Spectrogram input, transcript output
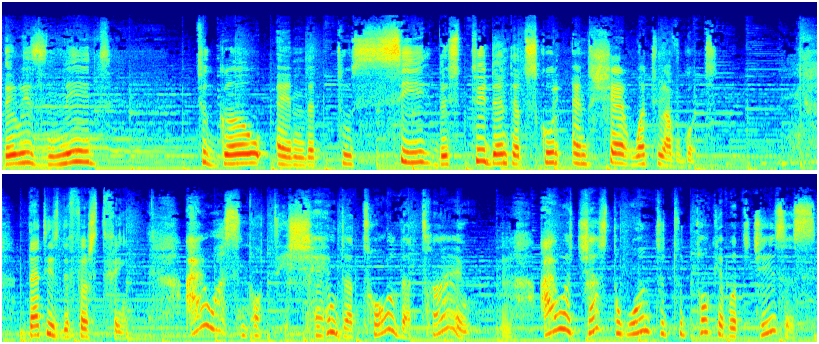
There is need to go and to see the student at school and share what you have got. That is the first thing. I was not ashamed at all that time. Mm. I was just wanted to talk about Jesus,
